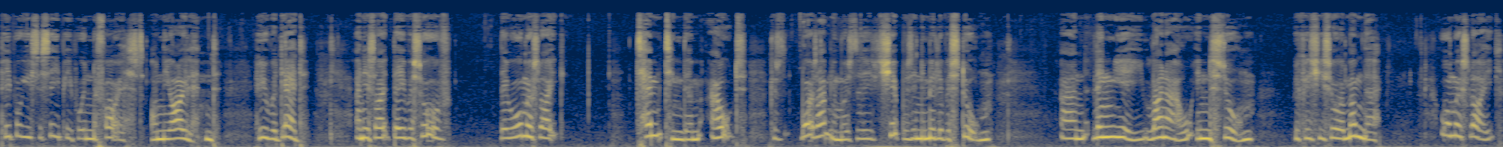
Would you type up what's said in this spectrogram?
People used to see people in the forest on the island who were dead, and it's like they were sort of, they were almost like tempting them out because what was happening was the ship was in the middle of a storm, and Ling Yi ran out in the storm because she saw her mum there, almost like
